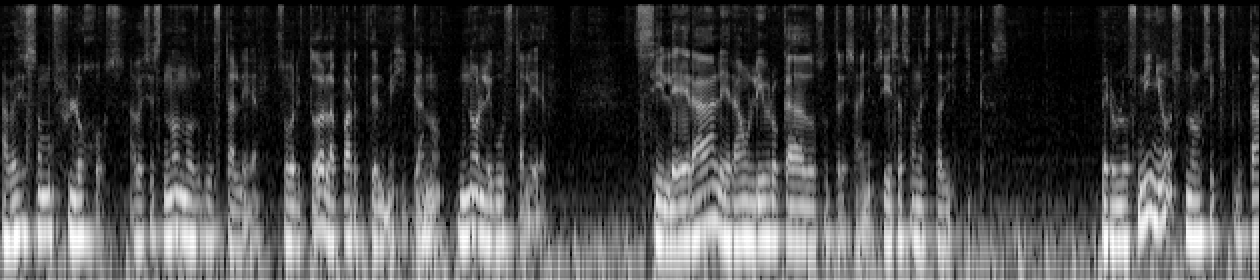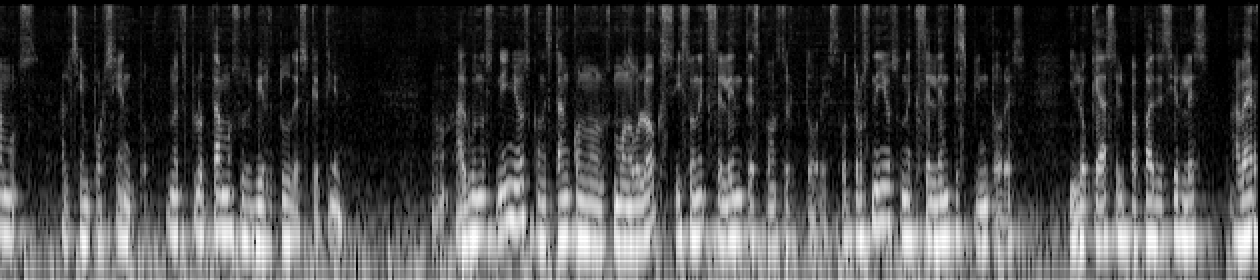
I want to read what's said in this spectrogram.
A veces somos flojos, a veces no nos gusta leer. Sobre todo la parte del mexicano no le gusta leer. Si leerá, leerá un libro cada dos o tres años. Y esas son estadísticas. Pero los niños no los explotamos al 100%. No explotamos sus virtudes que tienen. ¿No? Algunos niños están con los monoblocks y son excelentes constructores. Otros niños son excelentes pintores. Y lo que hace el papá es decirles, a ver,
